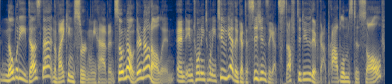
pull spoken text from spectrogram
nobody does that. And the Vikings certainly haven't. So, no, they're not all in. And in 2022, yeah, they've got decisions, they got stuff to do, they've got problems to solve.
